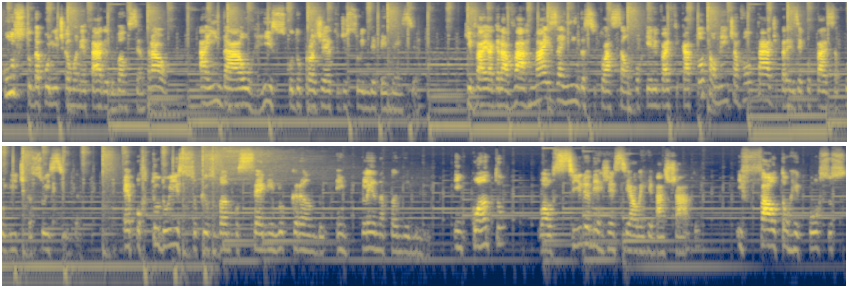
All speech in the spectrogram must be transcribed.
custo da política monetária do Banco Central, ainda há o risco do projeto de sua independência, que vai agravar mais ainda a situação, porque ele vai ficar totalmente à vontade para executar essa política suicida. É por tudo isso que os bancos seguem lucrando em plena pandemia, enquanto o auxílio emergencial é rebaixado e faltam recursos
